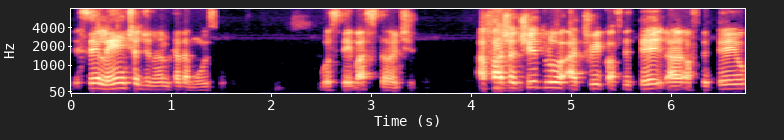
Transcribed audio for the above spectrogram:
Excelente a dinâmica da música. Gostei bastante. A faixa título, A Trick of the, Tail, uh, of the Tail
